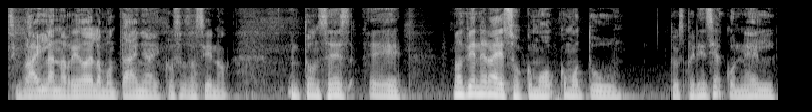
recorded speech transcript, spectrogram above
si bailan arriba de la montaña y cosas así, ¿no? Entonces, eh, más bien era eso, como, como tu, tu, experiencia con él,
